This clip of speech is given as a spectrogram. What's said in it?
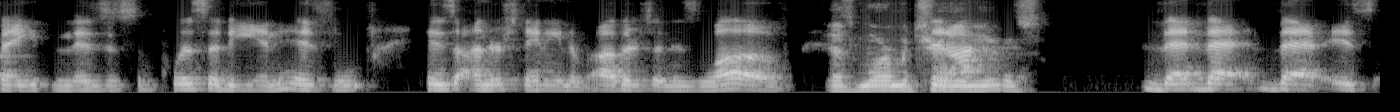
faith, and there's a simplicity in his his understanding of others and his love. That's more mature than I, yours. That that that is.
